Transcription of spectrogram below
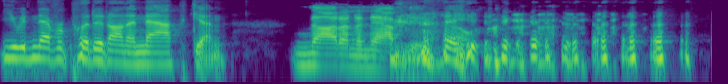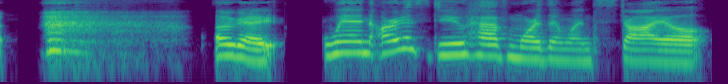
You would never put it on a napkin. not on a napkin. no. Okay. When artists do have more than one style,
